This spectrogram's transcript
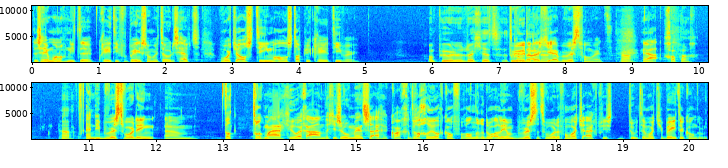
dus helemaal nog niet de creatieve brainstorm methodes hebt, word je als team al een stapje creatiever. Gewoon puur doordat je het, het Puur kan doordat je er bewust van werd. Ja, Ja, grappig. Ja. en die bewustwording, ehm, dat trok me eigenlijk heel erg aan. Dat je zo mensen eigenlijk qua gedrag al heel erg kan veranderen door alleen maar bewuster te worden van wat je eigenlijk precies doet en wat je beter kan doen.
